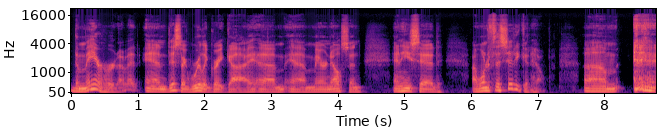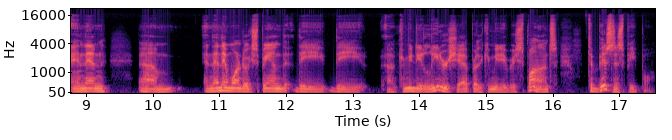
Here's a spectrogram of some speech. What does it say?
the mayor heard of it, and this is a really great guy, um, uh, Mayor Nelson, and he said, "I wonder if the city could help." Um, and then, um, and then they wanted to expand the the uh, community leadership or the community response to business people,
